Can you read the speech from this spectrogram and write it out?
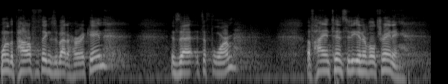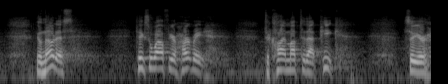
one of the powerful things about a hurricane is that it's a form of high intensity interval training. You'll notice it takes a while for your heart rate to climb up to that peak. So you're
